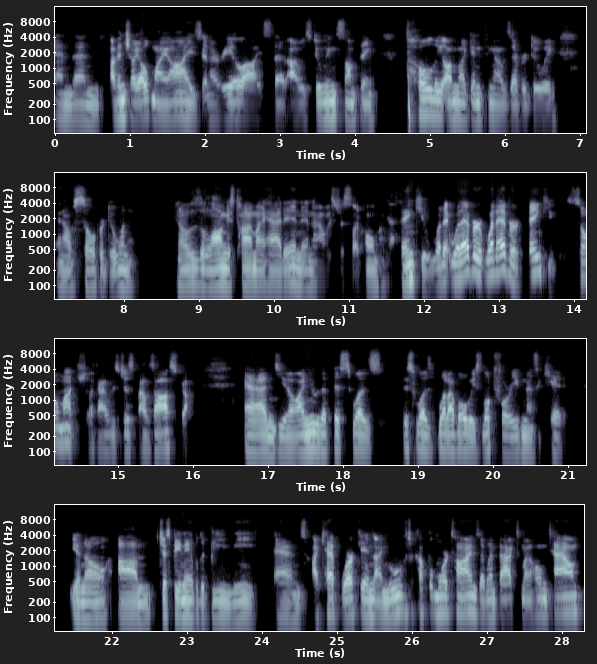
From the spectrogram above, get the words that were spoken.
and then eventually I opened my eyes and I realized that I was doing something totally unlike anything I was ever doing and I was sober doing it you know, this is the longest time I had in, and I was just like, oh my god, thank you, what, whatever, whatever, thank you so much. Like I was just, I was awestruck, and you know, I knew that this was this was what I've always looked for, even as a kid. You know, um, just being able to be me, and I kept working. I moved a couple more times. I went back to my hometown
